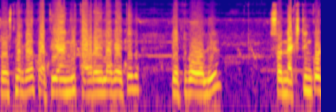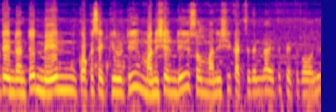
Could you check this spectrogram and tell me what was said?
చూస్తున్నారు కదా ప్రతి యాంగిల్ కవర్ అయ్యేలాగా అయితే పెట్టుకోవాలి. సో నెక్స్ట్ ఇంకోటి ఏంటంటే మెయిన్ ఇంకొక సెక్యూరిటీ మనిషి అండి. సో మనిషి ఖచ్చితంగా అయితే పెట్టుకోవాలి.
